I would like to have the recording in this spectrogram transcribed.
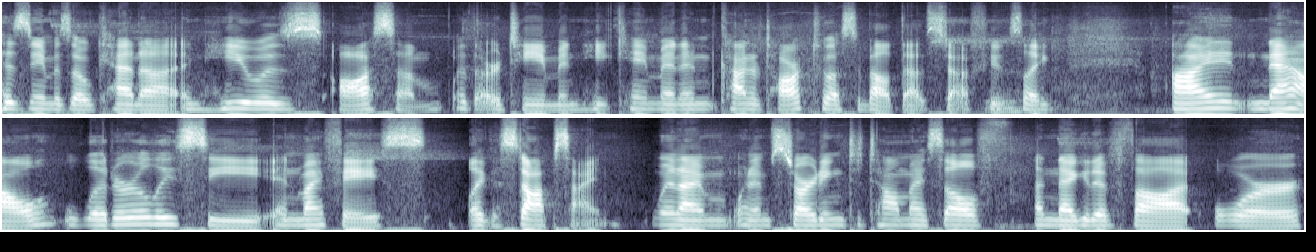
his name is Okena, and he was awesome with our team. And he came in and kind of talked to us about that stuff. He was like, I now literally see in my face like a stop sign when I'm when I'm starting to tell myself a negative thought or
